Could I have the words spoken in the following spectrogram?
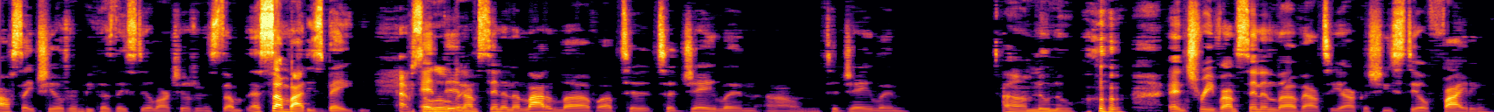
I'll say children because they still are children. Some, that's somebody's baby. Absolutely. And then I'm sending a lot of love up to, to Jalen, um, to Jalen, um, Nunu and Treva. I'm sending love out to y'all cause she's still fighting.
